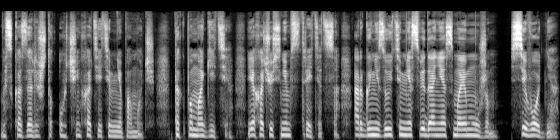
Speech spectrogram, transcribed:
вы сказали, что очень хотите мне помочь. Так помогите. Я хочу с ним встретиться. Организуйте мне свидание с моим мужем сегодня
